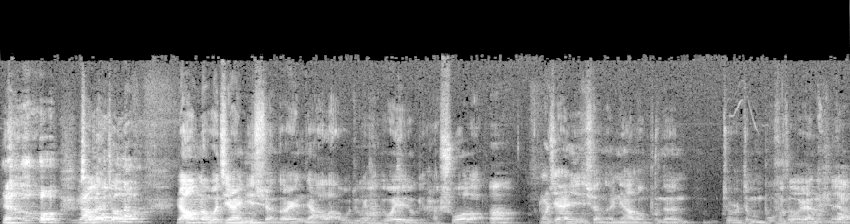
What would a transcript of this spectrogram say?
然后就来找然后我。然后呢，我既然已经选择人家了，我就给他，嗯我也就给他说了，嗯，我既然已经选择人家了，我不能就是这么不负责任的那样。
